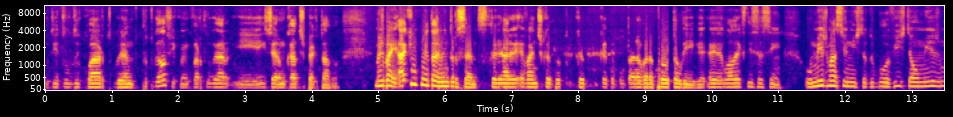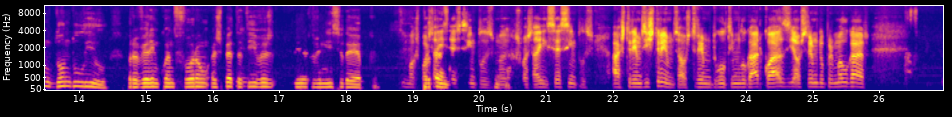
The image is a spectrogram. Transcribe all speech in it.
o, título de quarto grande de Portugal, ficou em quarto lugar e isso era um bocado expectável. Mas bem, há aqui um comentário interessante, se calhar é, vai-nos catapultar agora para outra liga. É, o Alex disse assim: o mesmo acionista do Boa Vista é o mesmo dono do Lille, para verem quanto foram as expectativas desde o início da época. Uma resposta Portanto, a isso é simples, uma resposta a isso é simples. Há extremos e extremos, há o extremo do último lugar quase e há o extremo do primeiro lugar.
